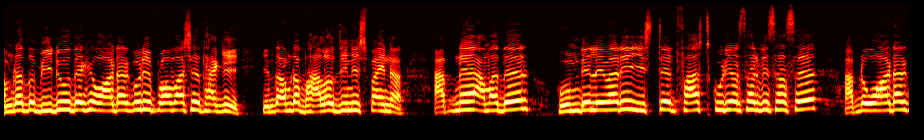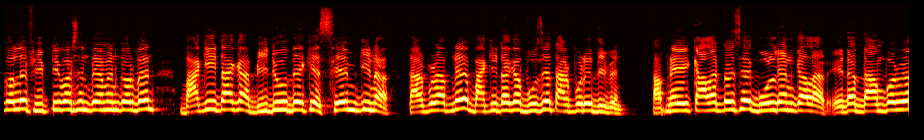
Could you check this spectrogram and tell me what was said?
আমরা তো ভিডিও দেখে অর্ডার করি প্রবাসে থাকি কিন্তু আমরা ভালো জিনিস পাই না। আপনি আমাদের home delivery state fast courier service আছে আপনি অর্ডার করলে ফিফটি পার্সেন্ট পেমেন্ট করবেন বাকি টাকা ভিডিও দেখে সেম কিনা তারপরে আপনি বাকি টাকা বুঝে তারপরে দিবেন। আপনি এই কালারটা হচ্ছে গোল্ডেন কালার এটার দাম পড়বে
